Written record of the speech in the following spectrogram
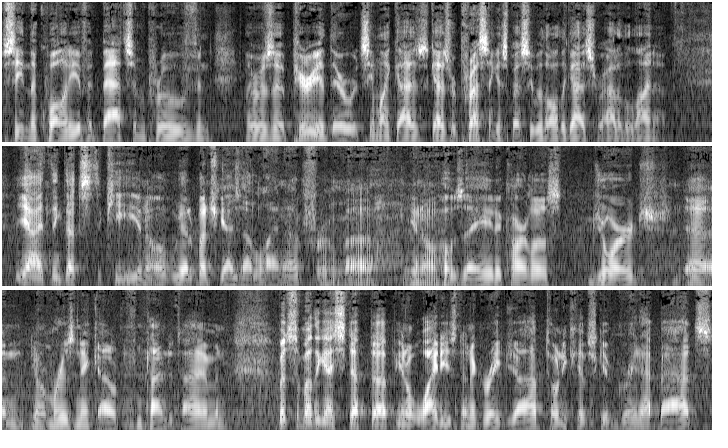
Seen the quality of at bats improve, and there was a period there where it seemed like guys guys were pressing, especially with all the guys who were out of the lineup. Yeah, I think that's the key. You know, we had a bunch of guys out of the lineup from uh, you know Jose to Carlos, George, and you know Marisnick out from time to time, and but some other guys stepped up. You know, Whitey's done a great job. Tony Kemp's give great at bats.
